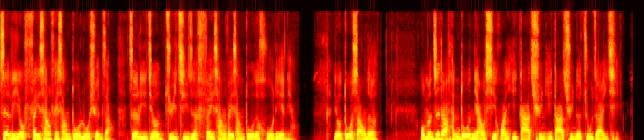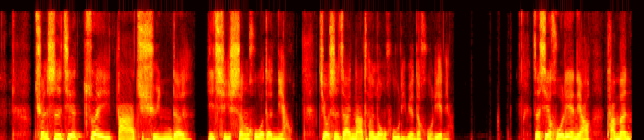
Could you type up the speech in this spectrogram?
这里有非常非常多螺旋藻，这里就聚集着非常非常多的火烈鸟。有多少呢？我们知道很多鸟喜欢一大群一大群的住在一起，全世界最大群的一起生活的鸟。就是在纳特龙湖里面的火烈鸟，这些火烈鸟，它们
